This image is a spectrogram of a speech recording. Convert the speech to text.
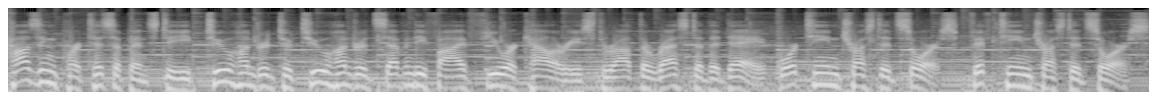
causing participants to eat 200 to 275 fewer calories throughout the rest of the day 14 trusted source, 15 trusted source.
